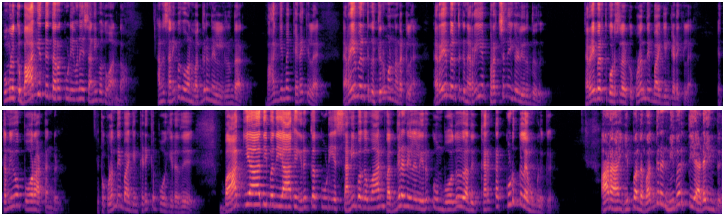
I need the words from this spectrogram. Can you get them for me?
உங்களுக்கு பாக்கியத்தை தரக்கூடியவனே சனி பகவான் தான். அந்த சனி பகவான் வக்ர நிலையில் இருந்தார். பாக்கியமே கிடைக்கல. நிறைய பேர்த்துக்கு திருமணம் நடக்கல. நிறைய பேர்த்துக்கு நிறைய பிரச்சனைகள் இருந்தது. நிறைய பேர்த்துக்கு ஒரு சிலருக்கு குழந்தை பாக்கியம் கிடைக்கல. எத்தனையோ போராட்டங்கள். இப்போ குழந்தை பாக்கியம் கிடைக்க போகிறது. பாக்யாதிபதியாக இருக்கக்கூடிய சனி பகவான் வக்ர நிலையில் இருக்கும்போது அது கரெக்டாக கொடுக்கல உங்களுக்கு. ஆனால் இப்போ அந்த வக்ர நிவர்த்தி அடைந்து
